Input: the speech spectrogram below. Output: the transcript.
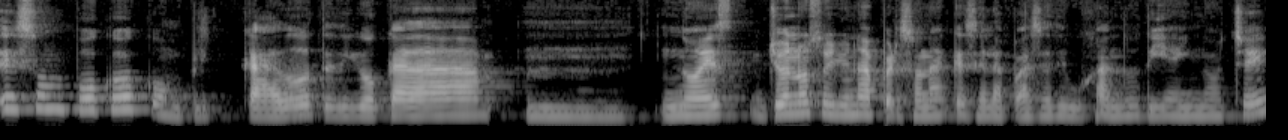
es un poco complicado, te digo, cada... Mm, no es, yo no soy una persona que se la pase dibujando día y noche.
